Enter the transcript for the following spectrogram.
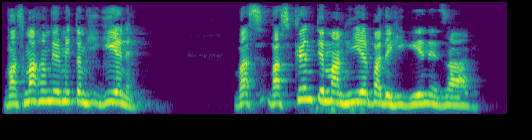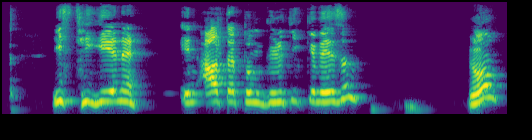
Was machen wir mit dem Hygiene? Was, was könnte man hier bei der Hygiene sagen? Ist Hygiene in Altertum gültig gewesen? Ja?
